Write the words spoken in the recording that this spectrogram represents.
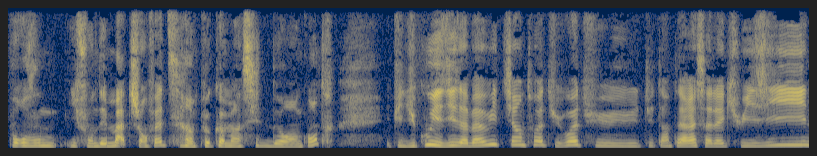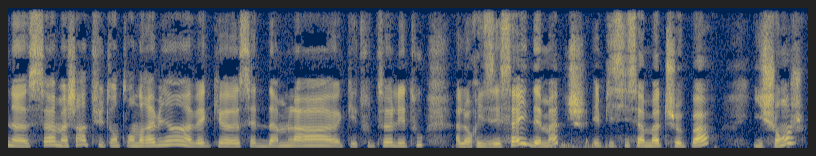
Pour vous, ils font des matchs en fait, c'est un peu comme un site de rencontre. Et puis du coup, ils se disent ah bah oui, tiens toi, tu vois, tu t'intéresses à la cuisine, ça, machin, tu t'entendrais bien avec euh, cette dame là euh, qui est toute seule et tout. Alors ils essayent des matchs et puis si ça matche pas, ils changent.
